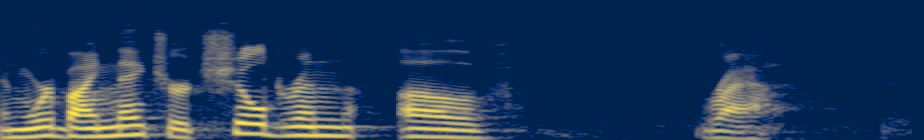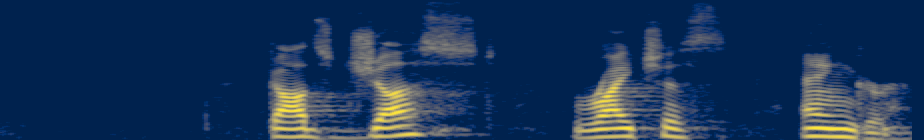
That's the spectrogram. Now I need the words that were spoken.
and we're by nature children of wrath. God's just, righteous anger.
